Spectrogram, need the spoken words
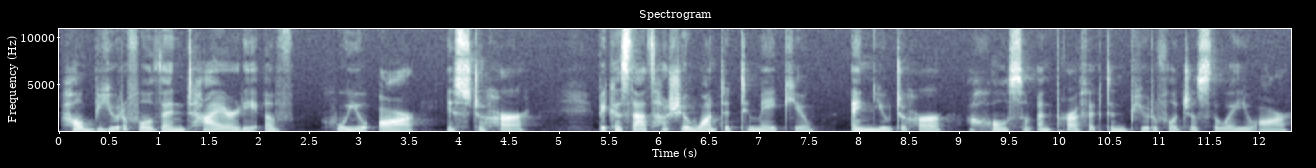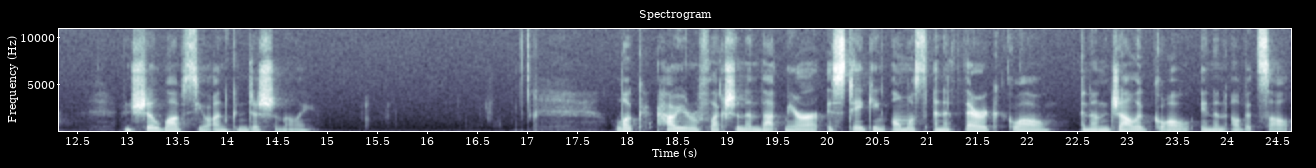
how beautiful the entirety of who you are is to her, because that's how she wanted to make you, and you to her are wholesome and perfect and beautiful just the way you are. And she loves you unconditionally. Look how your reflection in that mirror is taking almost an etheric glow, an angelic glow in and of itself.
